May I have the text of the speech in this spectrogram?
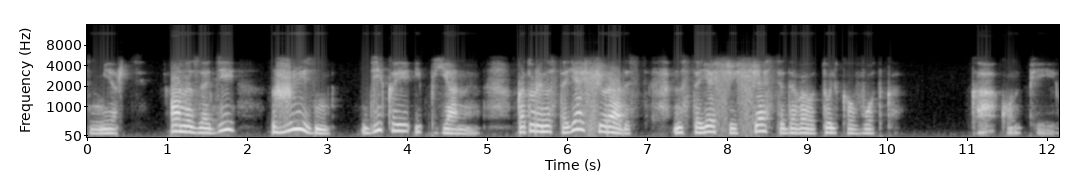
смерть, а назади жизнь дикая и пьяная, в которой настоящую радость Настоящее счастье давала только водка. Как он пил,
